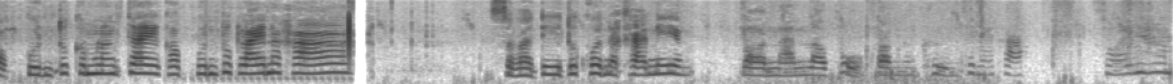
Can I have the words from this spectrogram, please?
ขอบคุณทุกกำลังใจ ขอบคุณทุกไลค์นะคะ สวัสดีทุกคนนะคะ นี่ตอนนั้นเราปลูกตอนกลางคืนใช่ไหมคะ สวยงาม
